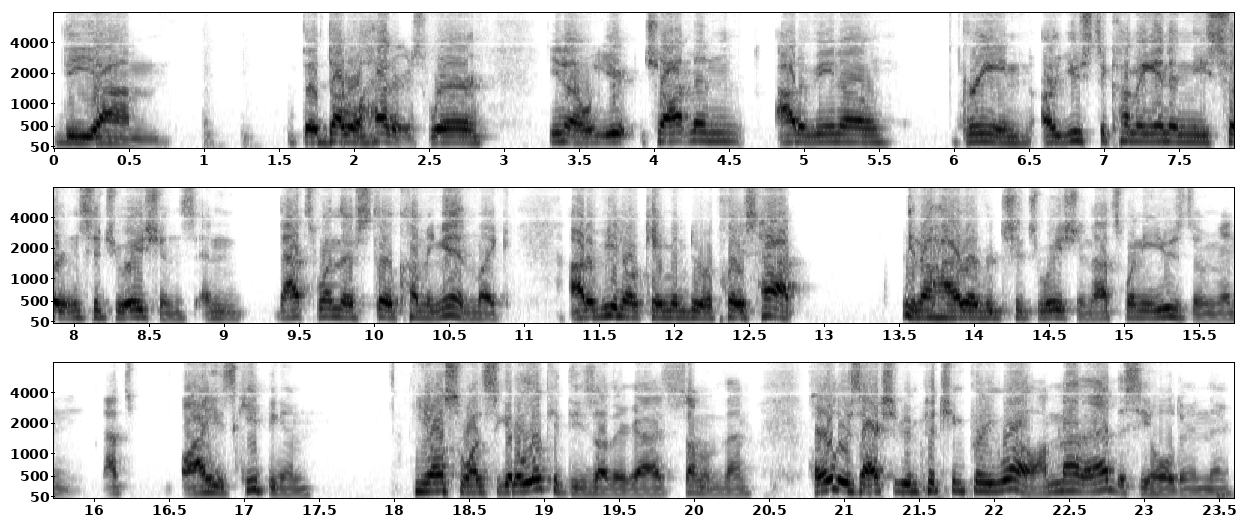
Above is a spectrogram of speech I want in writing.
the um the double headers where you know you're Chapman, Ottavino, Green are used to coming in in these certain situations, and that's when they're still coming in. Like Ottavino came in to replace Happ, you know, high leverage situation. That's when he used him, and that's why he's keeping him. He also wants to get a look at these other guys, some of them. Holder's actually been pitching pretty well. I'm not mad to see Holder in there.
